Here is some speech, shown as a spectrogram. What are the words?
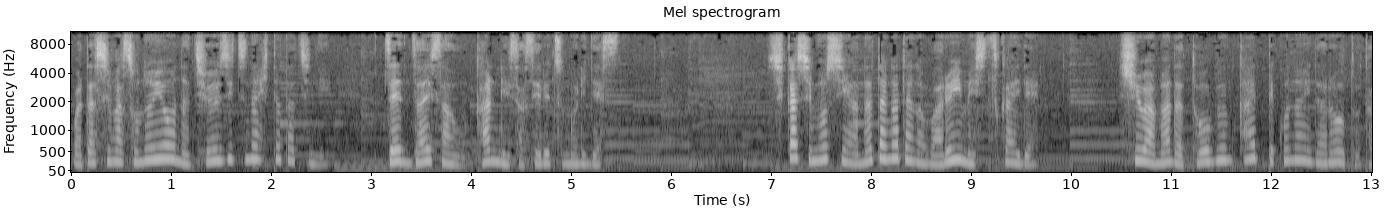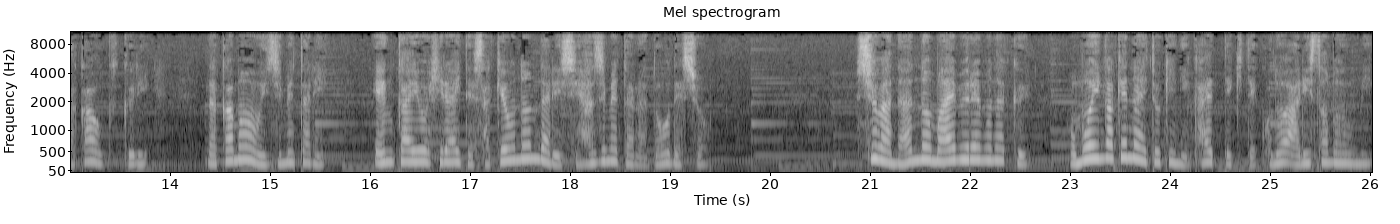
私はそのような忠実な人たちに全財産を管理させるつもりです。しかしもしあなた方が悪い召使いで主はまだ当分帰ってこないだろうと高をくくり仲間をいじめたり宴会を開いて酒を飲んだりし始めたらどうでしょう。主は何の前触れもなく思いがけない時に帰ってきてこのありさまを見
